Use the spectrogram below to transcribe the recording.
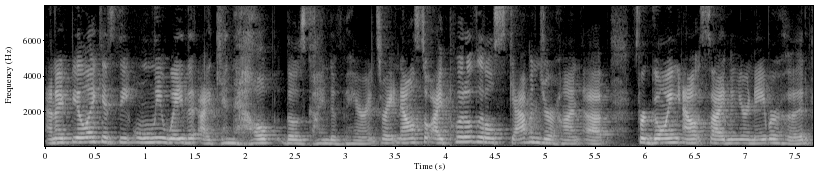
and I feel like it's the only way that I can help those kind of parents right now. So I put a little scavenger hunt up for going outside in your neighborhood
